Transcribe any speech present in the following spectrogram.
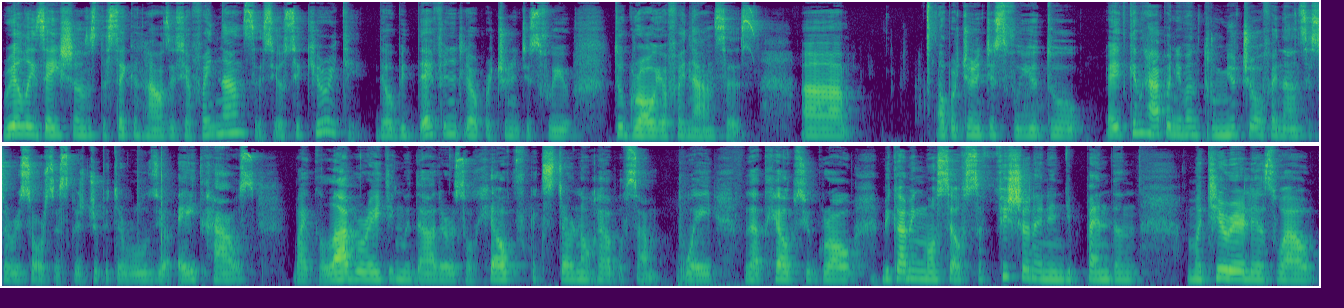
realizations. The second house is your finances, your security. There will be definitely opportunities for you to grow your finances, uh, opportunities for you to. It can happen even through mutual finances or resources because Jupiter rules your eighth house by collaborating with others or help external help of some way that helps you grow becoming more self-sufficient and independent materially as well.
